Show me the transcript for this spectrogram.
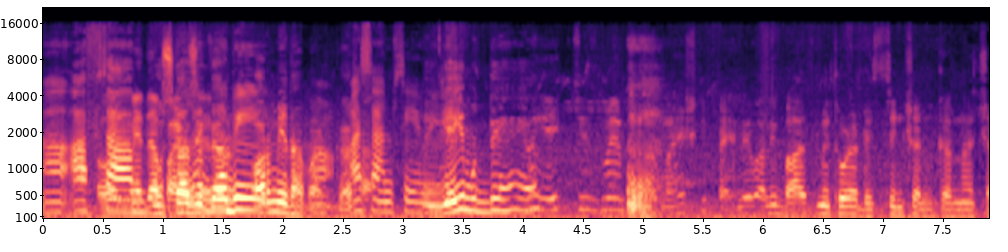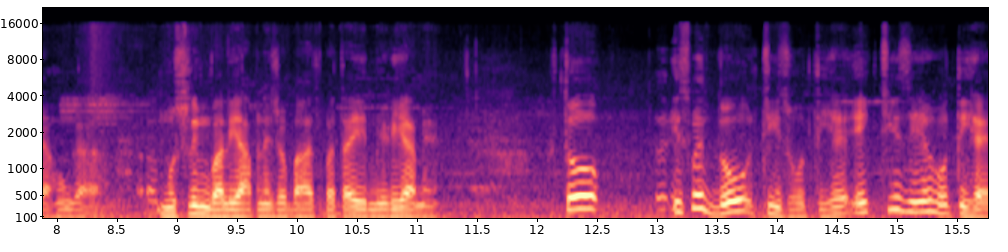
आफ्ताब। उसका ज़िक्र और मेधा हाँ, पाटकर आसाम से तो यही मुद्दे हैं एक चीज़ मैं महेश की पहले वाली बात में थोड़ा डिस्टिंक्शन करना चाहूँगा। मुस्लिम वाली आपने जो बात बताई मीडिया में। तो इसमें दो चीज़ होती है। एक चीज़ ये होती है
